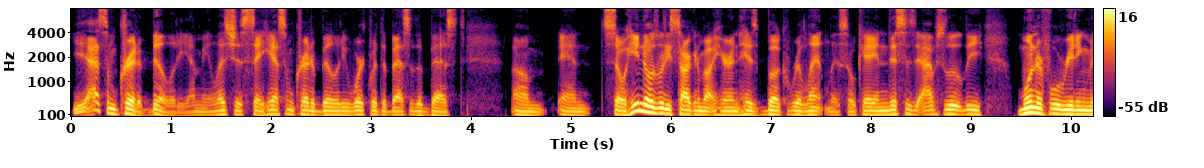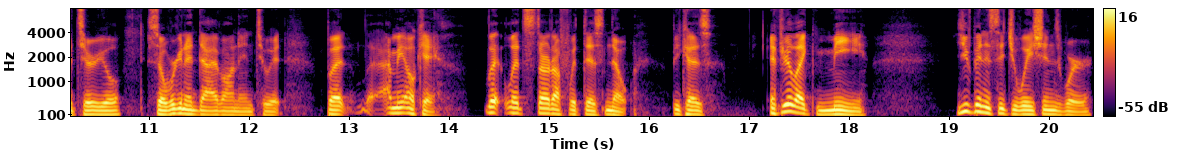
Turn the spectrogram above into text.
he has some credibility. I mean, let's just say he has some credibility. Work with the best of the best. Um, and so he knows what he's talking about here in his book, Relentless. Okay. And this is absolutely wonderful reading material. So we're going to dive on into it. But I mean, okay, let, let's start off with this note because if you're like me, you've been in situations where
